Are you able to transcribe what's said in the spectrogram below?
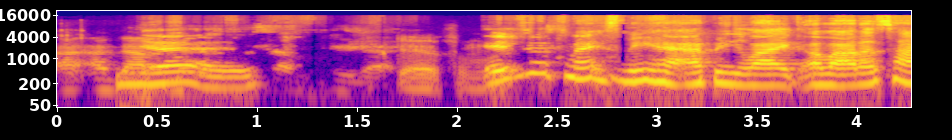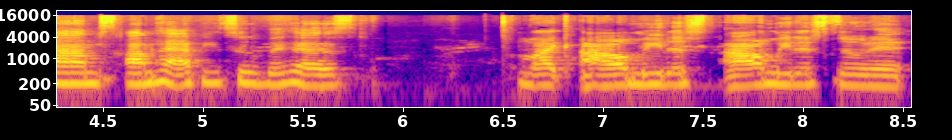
I, I've Yes. to do that. Definitely. It just makes me happy. Like a lot of times I'm happy too because like I'll meet a I'll meet a student.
